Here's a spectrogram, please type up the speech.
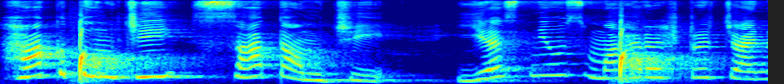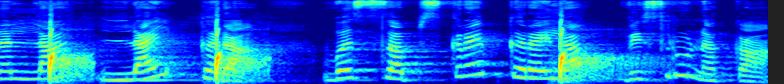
हाक तुमची साथ आमची. यस न्यूज महाराष्ट्र चॅनलला लाईक करा व सबस्क्राईब करायला विसरू नका.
